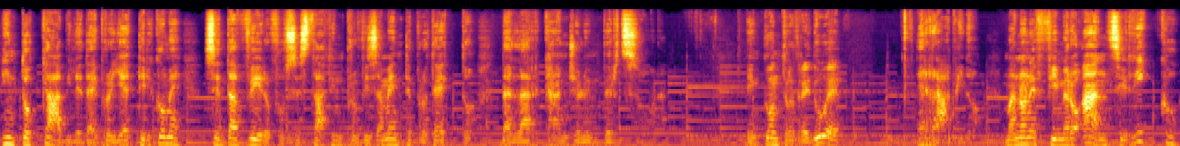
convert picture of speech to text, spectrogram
intoccabile dai proiettili, come se davvero fosse stato improvvisamente protetto dall'arcangelo in persona. L'incontro tra i due è rapido, ma non effimero, anzi ricco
